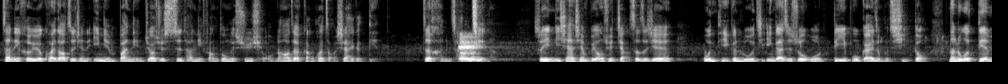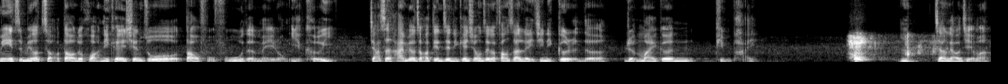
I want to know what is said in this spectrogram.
在你合约快到之前的一年半年，就要去试探你房东的需求，然后再赶快找下一个点，这很常见。所以你现在先不用去假设这些。问题跟逻辑应该是说，我第一步该怎么启动？那如果店面一直没有找到的话，你可以先做到府服务的美容也可以。假设还没有找到店建，你可以先用这个方式来累积你个人的人脉跟品牌。嘿，嗯，这样了解吗？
